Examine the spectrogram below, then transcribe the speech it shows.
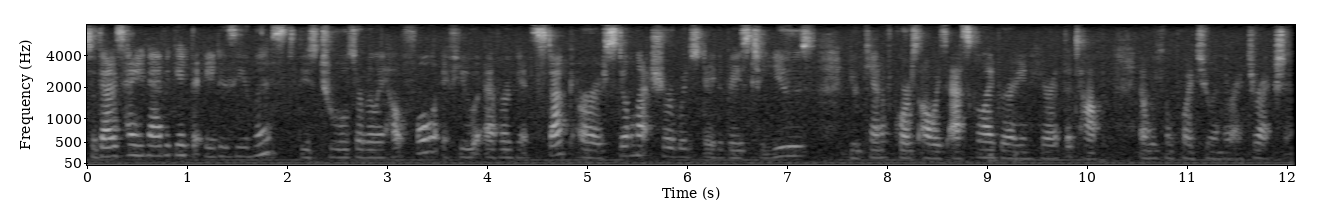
So that is how you navigate the A to Z list. These tools are really helpful. If you ever get stuck or are still not sure which database to use, you can of course always ask a librarian here at the top and we can point you in the right direction.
